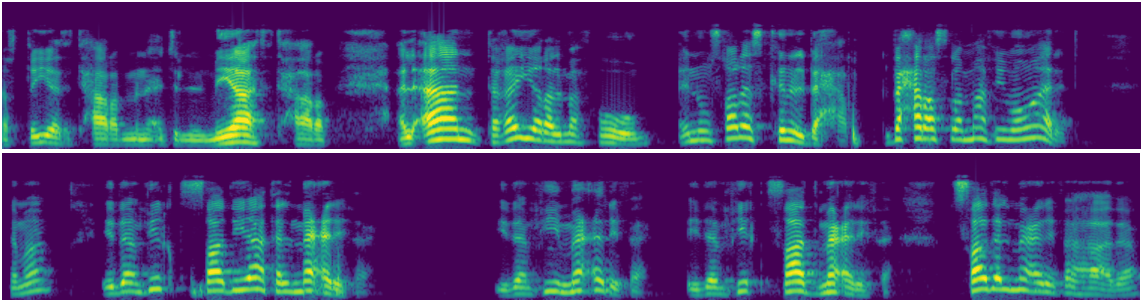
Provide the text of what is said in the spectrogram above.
نفطية تتحارب من أجل المياه تتحارب. الآن تغير المفهوم إنه صار يسكن البحر. البحر أصلا ما في موارد تمام؟ إذا في اقتصاديات المعرفة إذا في معرفة إذا في اقتصاد معرفة. اقتصاد المعرفة هذا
